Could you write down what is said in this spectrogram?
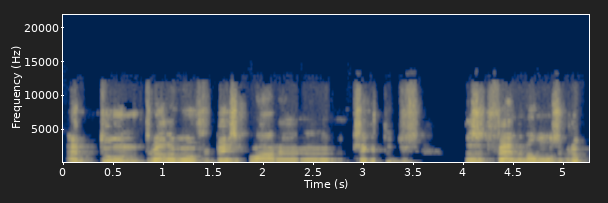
En toen, terwijl we over bezig waren, eh, ik zeg het, dus dat is het fijne aan onze groep,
